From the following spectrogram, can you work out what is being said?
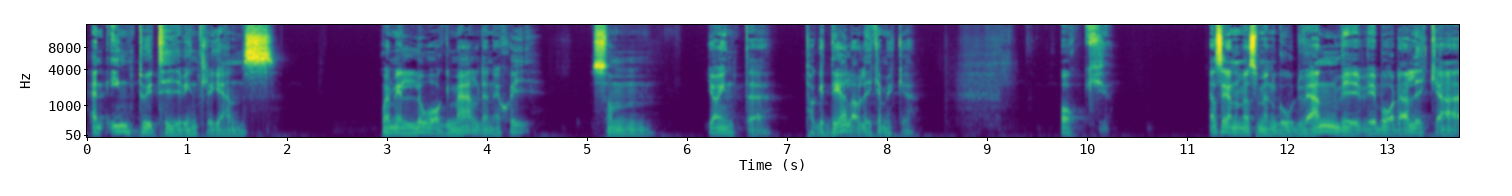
en intuitiv intelligens och en mer lågmäld energi som jag inte tagit del av lika mycket. Och jag ser honom som en god vän. Vi, vi är båda lika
